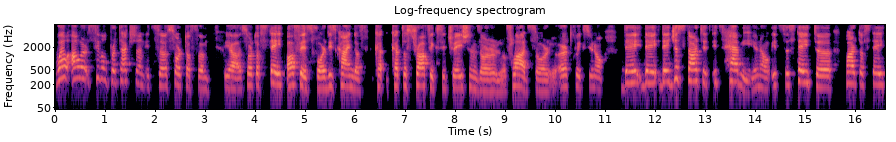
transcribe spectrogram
well our civil protection it's a sort of um, yeah sort of state office for this kind of ca- catastrophic situations or floods or earthquakes you know. They they they just started it's heavy you know. It's a state uh, part of state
